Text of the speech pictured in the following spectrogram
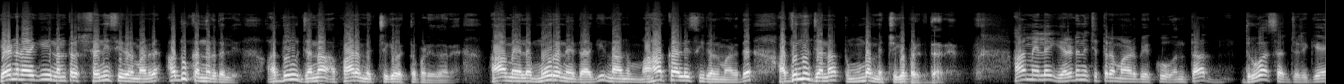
ಎರಡನೇದಾಗಿ ನಂತರ ಶನಿ ಸೀರಿಯಲ್ ಮಾಡಿದೆ. ಅದು ಕನ್ನಡದಲ್ಲಿ. ಅದು ಜನ ಅಪಾರ ಮೆಚ್ಚುಗೆ ವ್ಯಕ್ತಪಡಿದ್ದಾರೆ. ಆಮೇಲೆ ಮೂರನೇದಾಗಿ ನಾನು ಮಹಾಕಾಳಿ ಸೀರಿಯಲ್ ಮಾಡಿದೆ. ಅದನ್ನು ಜನ ತುಂಬ ಮೆಚ್ಚುಗೆ ಪಡೆದಿದ್ದಾರೆ. ಆಮೇಲೆ ಎರಡನೇ ಚಿತ್ರ ಮಾಡಬೇಕು ಅಂತ ಧ್ರುವ ಸರ್ಜರಿಗೆ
